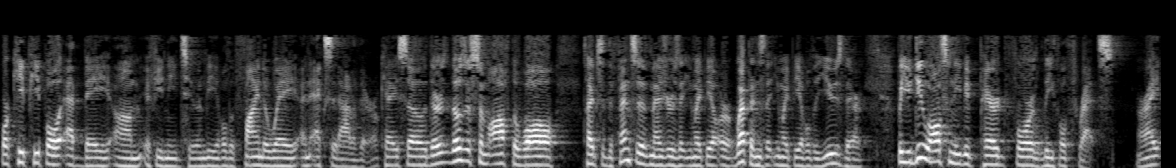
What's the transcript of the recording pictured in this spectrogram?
or keep people at bay um, if you need to, and be able to find a way an exit out of there. Okay, so there's those are some off the wall types of defensive measures that you might be able, or weapons that you might be able to use there. But you do also need to be prepared for lethal threats. All right.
